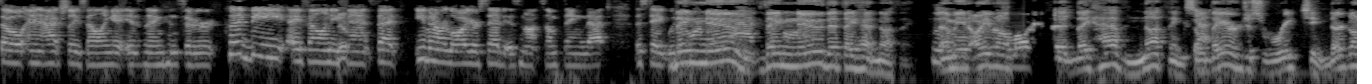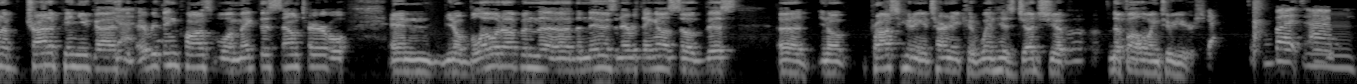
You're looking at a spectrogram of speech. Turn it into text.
So, and actually selling it is then considered could be a felony yep. offense that even our lawyer said is not something that the state would. They knew they upon. knew that they had nothing. Mm-hmm. I mean, or even a lawyer said they have nothing, so yeah. they are just reaching. They're going to try to pin you guys yeah. with everything possible and make this sound terrible, and you know, blow it up in the the news and everything else. So this uh, you know, prosecuting attorney could win his judgeship the following two years. Yeah, but um, mm.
